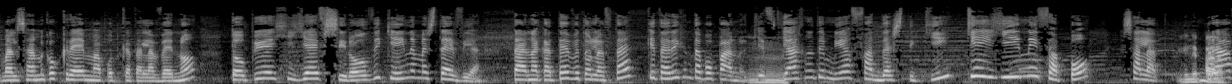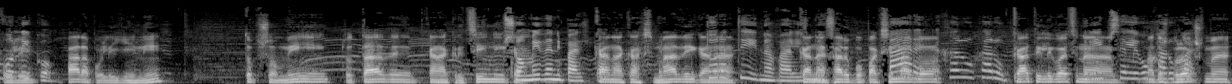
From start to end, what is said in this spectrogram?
μπαλσάμικο κρέμα από ό,τι καταλαβαίνω, το οποίο έχει γεύση ρόδι και είναι με στέβια. Τα ανακατεύετε όλα αυτά και τα ρίχνετε από πάνω. Και Μμμ. φτιάχνετε μια φανταστική και υγιεινή, θα πω, σαλάτα. Είναι πάρα Μπράβο, πολύ, Νίκο. πάρα πολύ υγιεινή. Το ψωμί, το τάδε, κάνα κριτσίνι, Ψωμί δεν υπάρχει κάτι. κάνα καξιμάδι, Τώρα κάνα, τι να βάλεις κάνα μέσα. χαρουποπαξιμάδο. Πάρε, χαρου, χαρούπι. Κάτι λίγο έτσι να, Τρίψε λίγο να το χαρουπάκι. σπρώξουμε,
